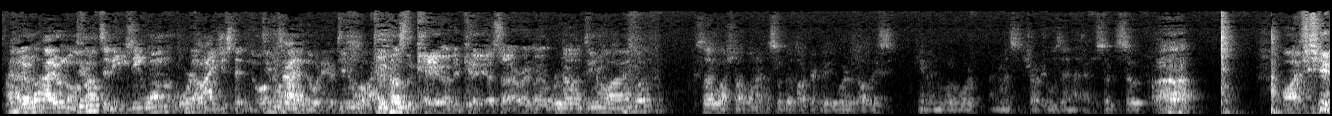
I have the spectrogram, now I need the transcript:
I don't. I don't know if that's an easy one or No. I just didn't know Do you because know I why? didn't know it. Do you know why? Dude has the K or the KSI, remember? No, do you know why I know it? Because I watched that one episode of Doctor Who where the Daleks came in World War and Winston Churchill was in that episode. So Ah. Oh, if you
